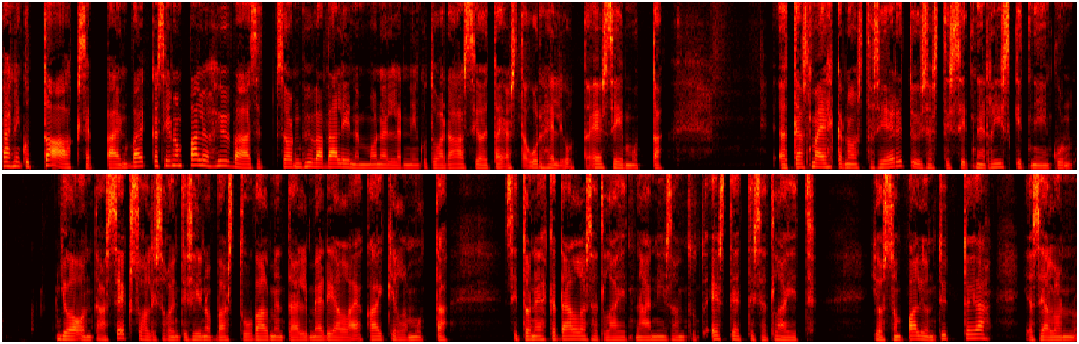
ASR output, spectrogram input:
vähän niin kuin taaksepäin, vaikka siinä on paljon hyvää, se, se on hyvä väline monelle niin kuin tuoda asioita ja sitä urheilijuutta esiin, mutta tässä mä ehkä nostaisin erityisesti sitten ne riskit niin kuin, joo on tämä seksuaalisointi, siinä on vastuu valmentajille, medialla ja kaikilla, mutta sitten on ehkä tällaiset lajit, nämä niin sanotut esteettiset lajit, jossa on paljon tyttöjä ja siellä on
